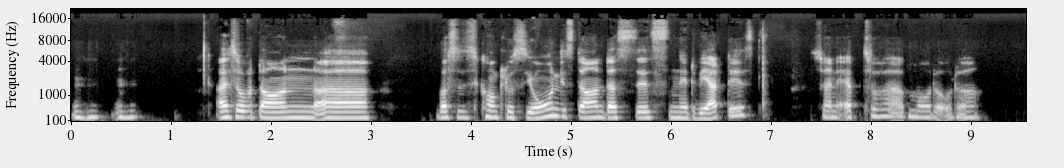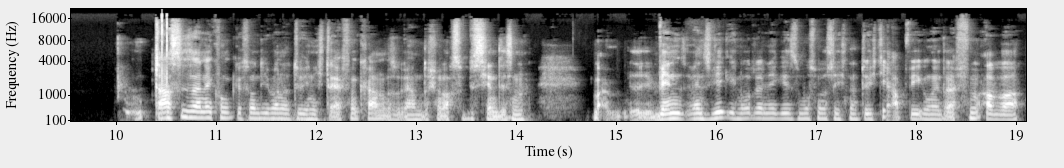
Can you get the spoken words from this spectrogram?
Mhm, mhm. Also dann, äh, was ist die Konklusion? Ist dann, dass das nicht wert ist, so eine App zu haben oder, oder? Das ist eine Konklusion, die man natürlich nicht treffen kann. Also wir haben da schon auch so ein bisschen diesen, wenn es wirklich notwendig ist, muss man sich natürlich die Abwägungen treffen, aber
